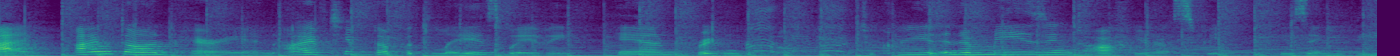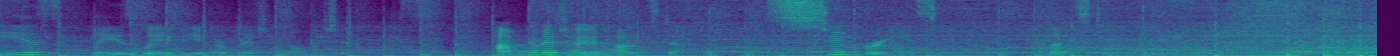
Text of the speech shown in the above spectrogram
Hi, I'm Dawn Perry, and I've teamed up with Lay's Wavy and Brit & Co. to create an amazing toffee recipe using these Lay's Wavy original chips. I'm going to show you how it's done. It's super easy. Let's do this.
